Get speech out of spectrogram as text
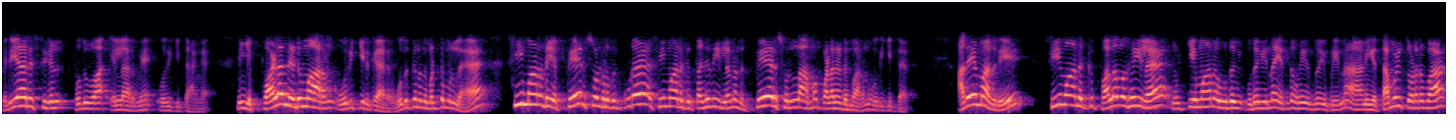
பெரியாரிஸ்டுகள் பொதுவா எல்லாருமே ஒதுக்கிட்டாங்க. நீங்க பல நெடுமாறன் ஒதுக்கியிருக்காரு. ஒதுக்குனது மட்டும் இல்ல சீமானுடைய பேர் சொல்றது கூட சீமானுக்கு தகுதி இல்லைன்னு அந்த பேர் சொல்லாம பல நெடுமாறன் ஒதுக்கிட்டார். அதே மாதிரி சீமானுக்கு பல வகையில முக்கியமான உதவி உதவினா எந்த வகை உதவி அப்படின்னா நீங்க தமிழ் தொடர்பா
